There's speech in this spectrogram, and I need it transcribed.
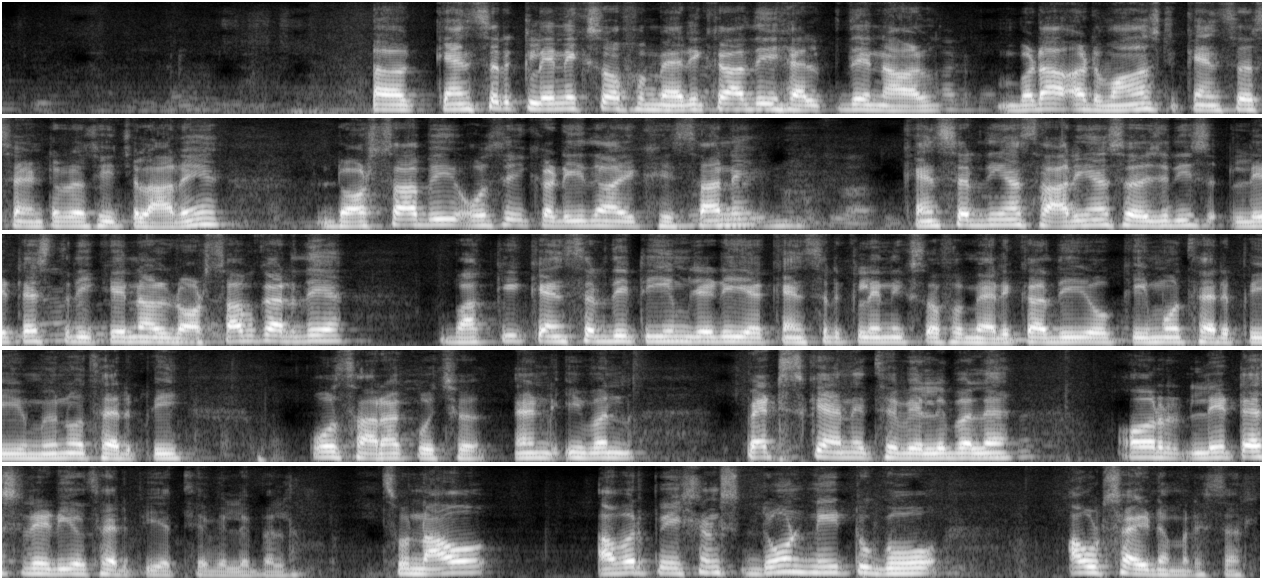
ਕੈਂਸਰ ਕਲੀਨਿਕਸ ਆਫ ਅਮਰੀਕਾ ਦੀ ਹੈਲਪ ਦੇ ਨਾਲ ਬੜਾ ਐਡਵਾਂਸਡ ਕੈਂਸਰ ਸੈਂਟਰ ਅਸੀਂ ਚਲਾ ਰਹੇ ਹਾਂ। ਡਾਕਟਰ ਸਾਹਿਬ ਵੀ ਉਸੇ ਕੜੀ ਦਾ ਇੱਕ ਹਿੱਸਾ ਨੇ। ਕੈਂਸਰ ਦੀਆਂ ਸਾਰੀਆਂ ਸਰਜਰੀਜ਼ ਲੇਟੈਸਟ ਤਰੀਕੇ ਨਾਲ ਡਾਕਟਰ ਸਾਹਿਬ ਕਰਦੇ ਆ। ਬਾਕੀ ਕੈਂਸਰ ਦੀ ਟੀਮ ਜਿਹੜੀ ਹੈ, ਕੈਂਸਰ ਕਲੀਨਿਕਸ ਆਫ ਅਮਰੀਕਾ ਦੀ, ਉਹ ਕੀਮੋਥੈਰੇਪੀ ਇਮਿਊਨੋਥੈਰੇਪੀ ਉਹ ਸਾਰਾ ਕੁਝ ਐਂਡ ਇਵਨ ਪੈਟ ਸਕੈਨ ਇੱਥੇ ਅਵੇਲੇਬਲ ਹੈ ਔਰ ਲੇਟੈਸਟ ਰੇਡੀਓਥੈਰੇਪੀ ਇੱਥੇ available so now our patients don't need to go outside Amritsar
